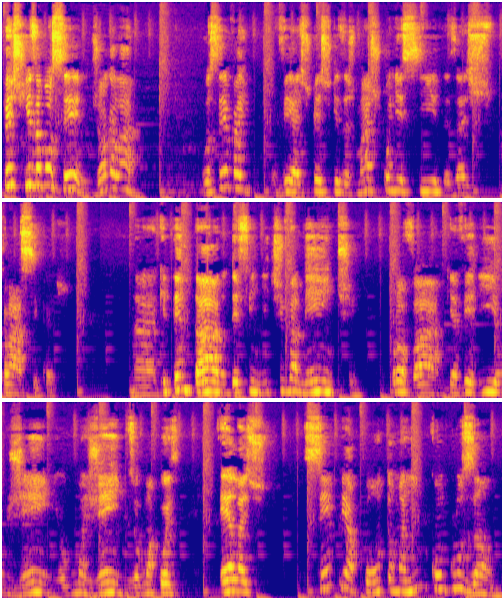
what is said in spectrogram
Pesquisa você, joga lá. Você vai ver as pesquisas mais conhecidas, as clássicas, né, que tentaram definitivamente provar que haveria um gene, algumas genes, alguma coisa. Elas sempre apontam uma inconclusão.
